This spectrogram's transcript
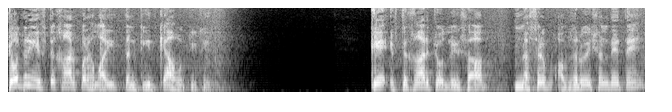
चौधरी इफ्तार पर हमारी तनकीद क्या होती थी? कि इफ्तार चौधरी साहब न सिर्फ़ ऑब्जर्वेशन देते हैं,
